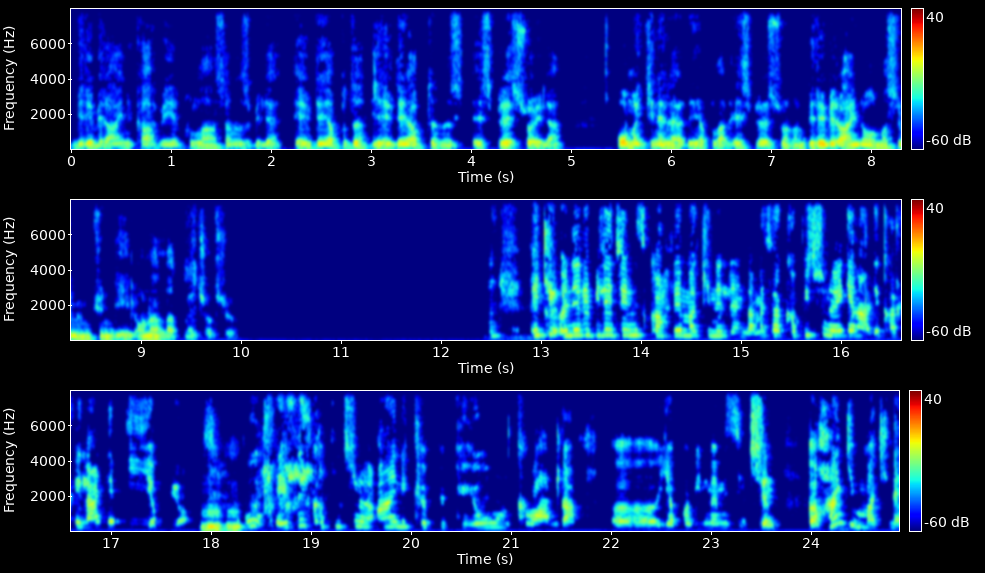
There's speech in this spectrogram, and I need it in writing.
Birebir aynı kahveyi kullansanız bile evde yapıda, evde yaptığınız espressoyla o makinelerde yapılan espressonun birebir aynı olması mümkün değil. Onu anlatmaya çalışıyorum. Peki önerebileceğiniz kahve makinelerinden mesela cappuccino'yu genelde kafeler hep iyi yapıyor. Hı hı. Bu evde cappuccino'yu aynı köpük, yoğun kıvamda e, yapabilmemiz için e, hangi makine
